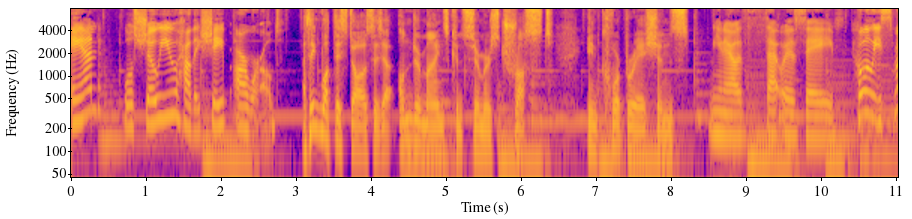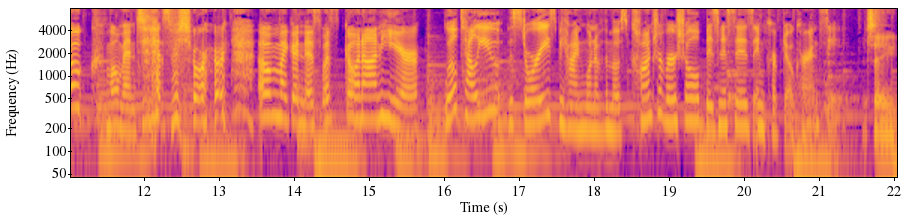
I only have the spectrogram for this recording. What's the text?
And we'll show you how they shape our world. I think what this does is it undermines consumers' trust in corporations. You know, that was a holy smoke moment, that's for sure. oh my goodness, what's going on here? We'll tell you the stories behind one of the most controversial businesses in cryptocurrency. It's a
